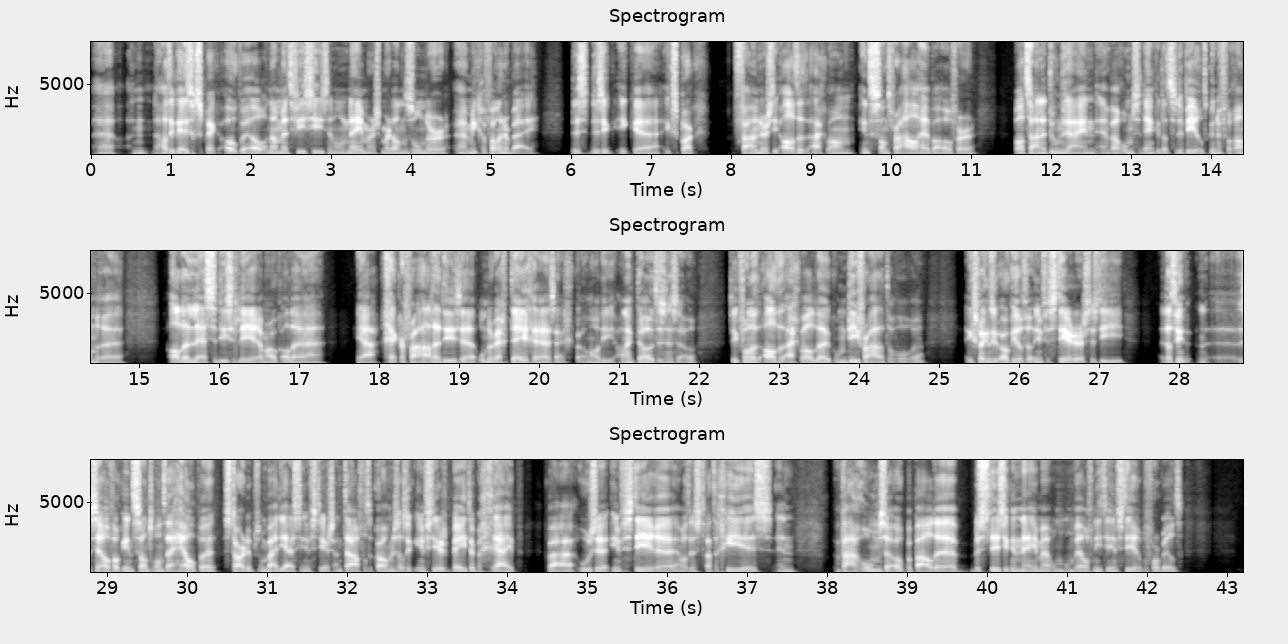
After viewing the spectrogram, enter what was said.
eh, had ik deze gesprek ook wel. En dan met VC's en ondernemers, maar dan zonder eh, microfoon erbij. Dus, dus ik, ik, ik sprak founders die altijd eigenlijk wel een interessant verhaal hebben over wat ze aan het doen zijn en waarom ze denken dat ze de wereld kunnen veranderen. Alle lessen die ze leren, maar ook alle ja, gekke verhalen die ze onderweg tegen zijn gekomen. Al die anekdotes en zo. Ik vond het altijd eigenlijk wel leuk om die verhalen te horen. Ik spreek natuurlijk ook heel veel investeerders. Dus die, dat vind ik eh, zelf ook interessant. Want wij helpen startups om bij de juiste investeerders aan tafel te komen. Dus als ik investeerders beter begrijp qua hoe ze investeren en wat hun strategie is. En waarom ze ook bepaalde beslissingen nemen om, om wel of niet te investeren bijvoorbeeld.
